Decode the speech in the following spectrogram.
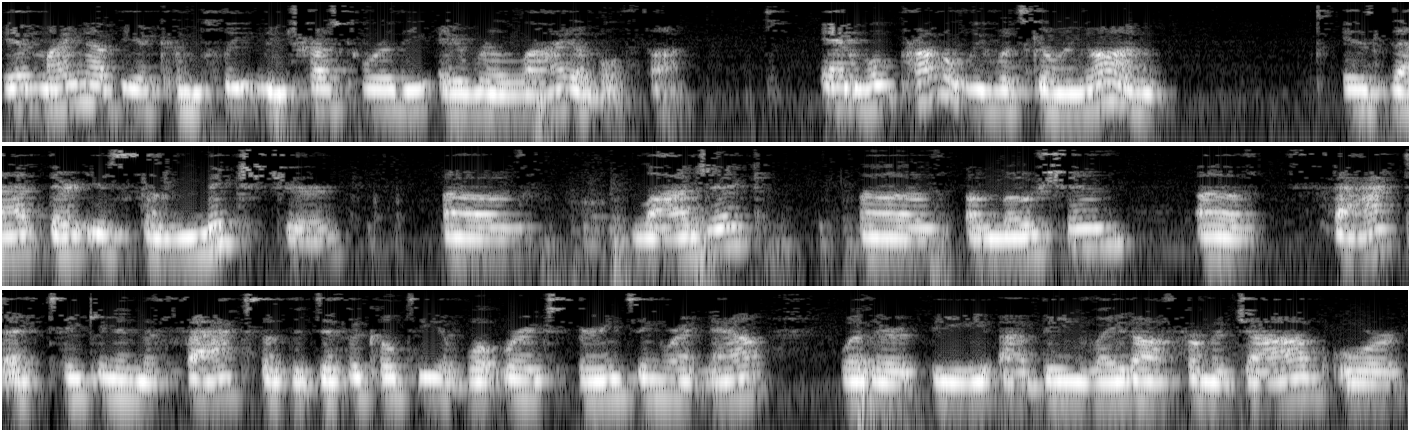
It might not be a completely trustworthy, a reliable thought. And what, probably what's going on is that there is some mixture of logic, of emotion, of fact. I've taken in the facts of the difficulty of what we're experiencing right now, whether it be uh, being laid off from a job or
